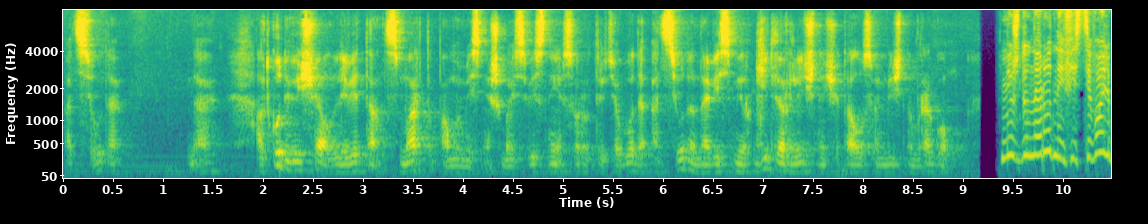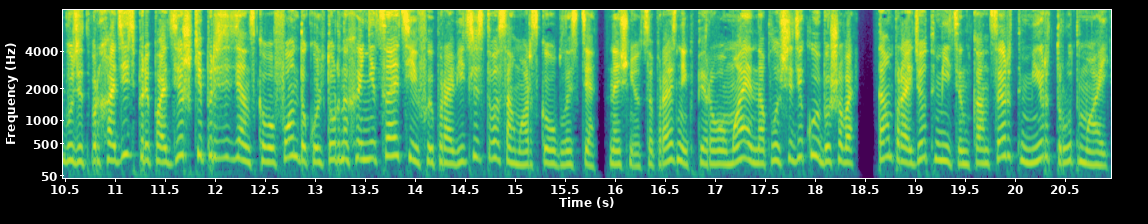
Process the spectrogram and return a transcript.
Отсюда. Да. Откуда вещал Левитан с марта, по-моему, если не ошибаюсь, весны 43 -го года? Отсюда на весь мир. Гитлер лично считал своим личным врагом. Международный фестиваль будет проходить при поддержке Президентского фонда культурных инициатив и правительства Самарской области. Начнется праздник 1 мая на площади Куйбышева. Там пройдет митинг-концерт «Мир, труд, май».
